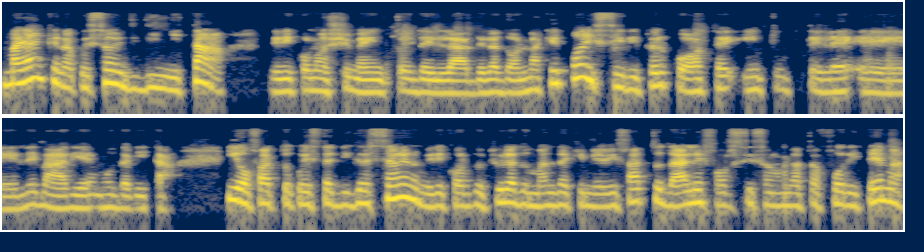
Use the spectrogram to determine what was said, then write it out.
ma è anche una questione di dignità di riconoscimento della, della donna che poi si ripercuote in tutte le, eh, le, varie modalità. Io ho fatto questa digressione, non mi ricordo più la domanda che mi avevi fatto, Dale, forse sono andata fuori tema,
